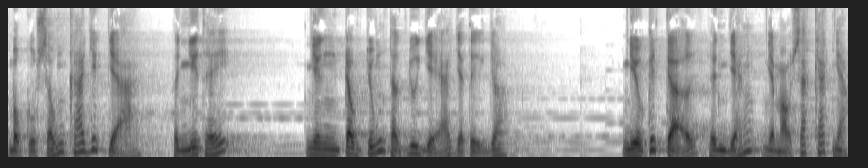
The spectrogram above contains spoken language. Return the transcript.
một cuộc sống khá vất vả, hình như thế. Nhưng trong chúng thật vui vẻ và tự do. Nhiều kích cỡ, hình dáng và màu sắc khác nhau.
